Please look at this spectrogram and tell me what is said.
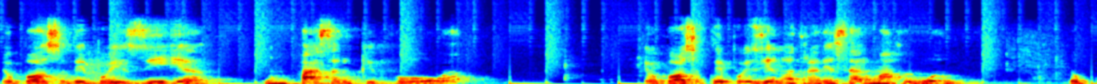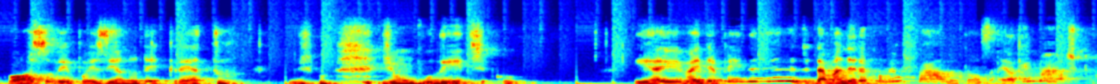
eu posso ver poesia num pássaro que voa, eu posso ver poesia no atravessar uma rua, eu posso ver poesia no decreto de, de um político. E aí vai depender da maneira como eu falo. Então, é a temática.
